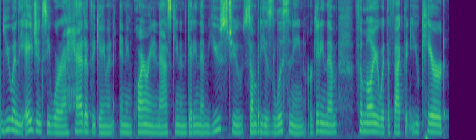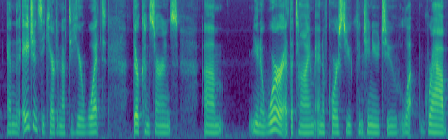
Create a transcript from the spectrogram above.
You and the agency were ahead of the game in, in inquiring and asking and getting them used to somebody is listening or getting them familiar with the fact that you cared and the agency cared enough to hear what their concerns um, you know were at the time and of course you continue to grab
